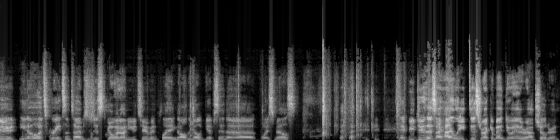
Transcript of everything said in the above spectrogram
Dude, you know what's great sometimes is just going on YouTube and playing all the Mel Gibson uh, voicemails. if you do this, I highly disrecommend doing it around children.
